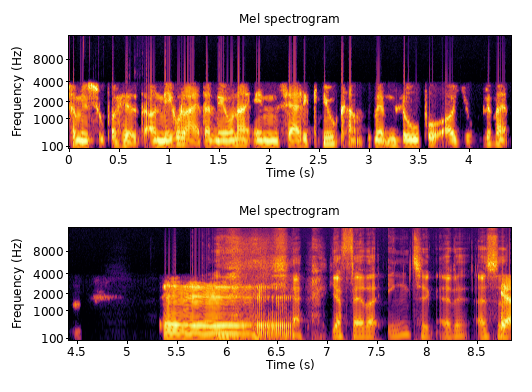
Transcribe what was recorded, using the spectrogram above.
som en superhelt. Og Nikolaj, der nævner en særlig knivkamp mellem Lobo og julemanden. Øh, jeg fatter ingenting af det. Altså, ja,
